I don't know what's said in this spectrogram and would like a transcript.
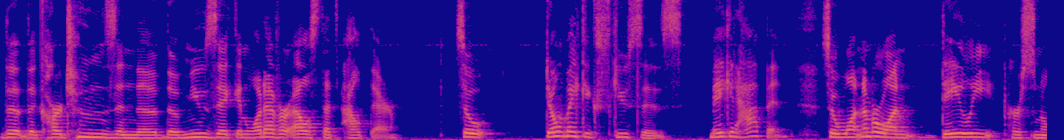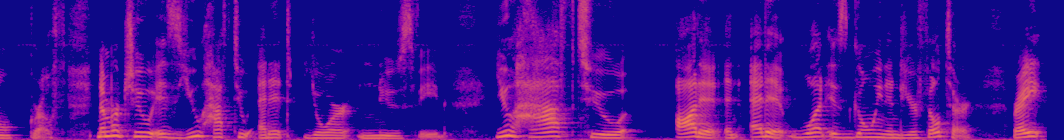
the the cartoons and the the music and whatever else that's out there. So don't make excuses. Make it happen. So one number one, daily personal growth. Number two is you have to edit your news feed. You have to audit and edit what is going into your filter, right?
